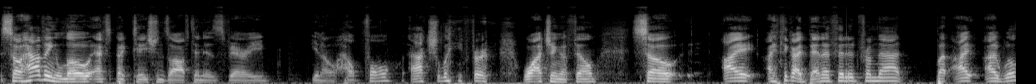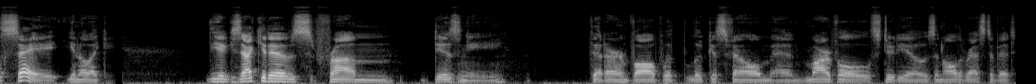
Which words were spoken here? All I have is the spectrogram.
so having low expectations often is very you know helpful actually for watching a film so i i think i benefited from that but i i will say you know like the executives from disney that are involved with lucasfilm and marvel studios and all the rest of it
